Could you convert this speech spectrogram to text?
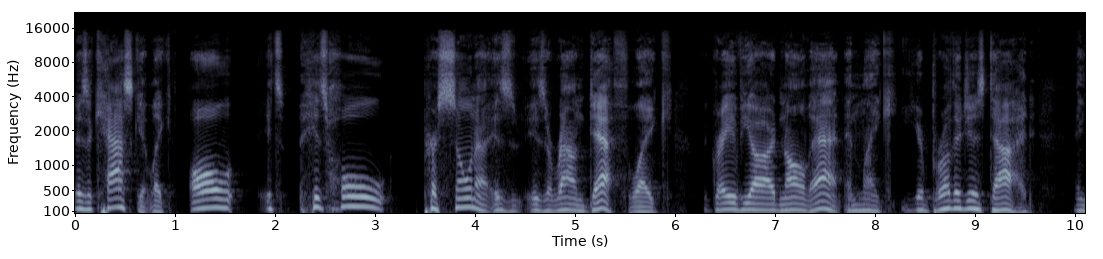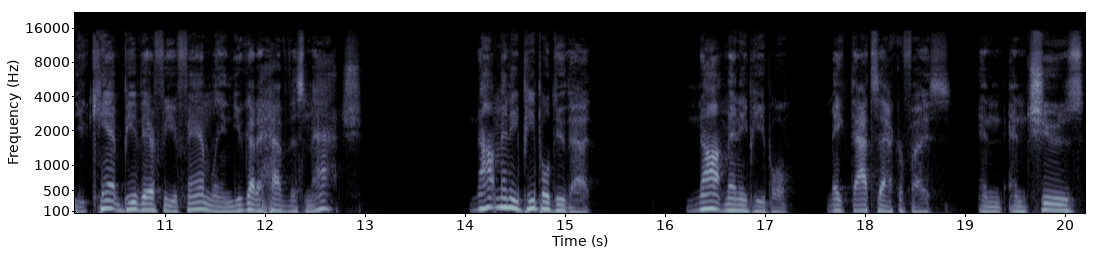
there's a casket. Like, all, it's his whole persona is is around death, like the graveyard and all that. And like your brother just died and you can't be there for your family and you got to have this match. Not many people do that. Not many people make that sacrifice and and choose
